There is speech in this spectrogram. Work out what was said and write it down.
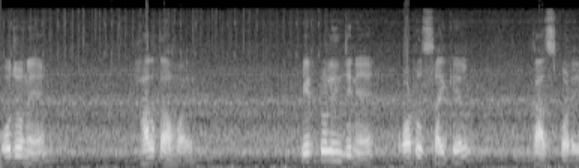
ওজনে হালকা হয়। পেট্রোল ইঞ্জিনে অটো সাইকেল কাজ করে।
